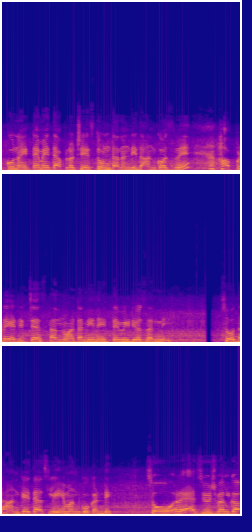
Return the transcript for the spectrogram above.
ఎక్కువ నైట్ టైం అయితే అప్లోడ్ చేస్తూ ఉంటానండి. దానికోసమే అప్పుడే ఎడిట్ చేస్తాను అనమాట నేనైతే వీడియోస్ అన్నీ. సో దానికైతే అసలు ఏమనుకోకండి. సో యాజ్ యూజువల్గా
